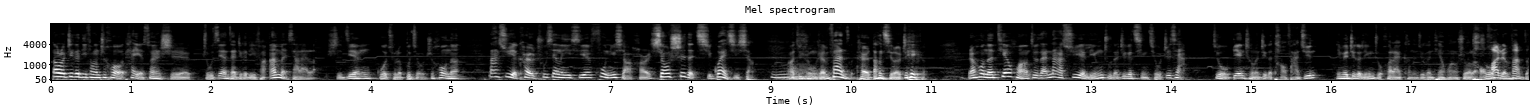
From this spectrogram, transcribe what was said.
到了这个地方之后，他也算是逐渐在这个地方安稳下来了。时间过去了不久之后呢，纳须也开始出现了一些妇女小孩消失的奇怪迹象啊，就这种人贩子开始当起了这个。然后呢，天皇就在纳须野领主的这个请求之下，就编成了这个讨伐军。因为这个领主后来可能就跟天皇说了，讨伐人贩子，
